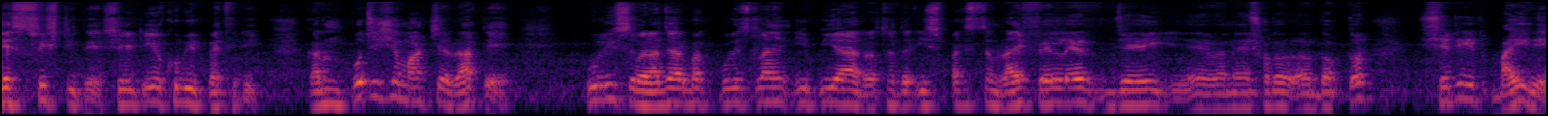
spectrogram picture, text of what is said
দেশ সৃষ্টিতে, সেটিও খুবই প্যাথেটিক কারণ পঁচিশে মার্চের রাতে police Rajarbagh police line EPR অর্থাৎ ইস্ট পাকিস্তান রাইফেলের যে মানে সদর দপ্তর সেটির বাইরে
